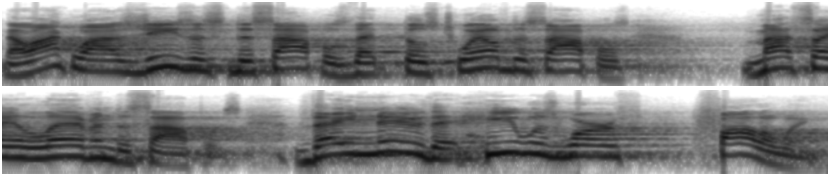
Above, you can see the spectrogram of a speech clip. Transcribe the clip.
Now likewise, Jesus' disciples, that those 12 disciples, might say 11 disciples, they knew that he was worth following.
